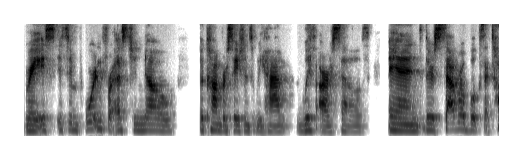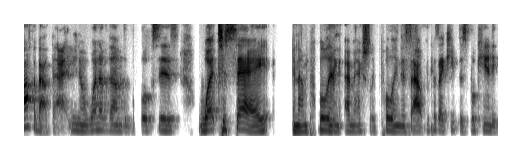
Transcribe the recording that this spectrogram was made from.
right? It's it's important for us to know the conversations we have with ourselves. And there's several books that talk about that. You know, one of them, the books is What to Say. And I'm pulling, I'm actually pulling this out because I keep this book handy.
